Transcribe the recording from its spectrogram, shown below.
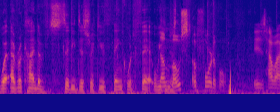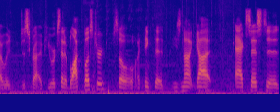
whatever kind of city district you think would fit. We the can just most affordable is how I would describe. He works at a blockbuster, so I think that he's not got access to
